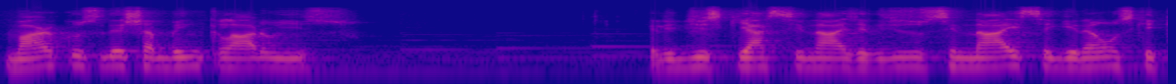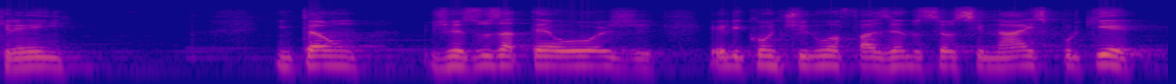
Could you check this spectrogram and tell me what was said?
Marcos deixa bem claro isso. Ele diz que há sinais, ele diz: os sinais seguirão os que creem. Então, Jesus até hoje, ele continua fazendo seus sinais, por quê?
